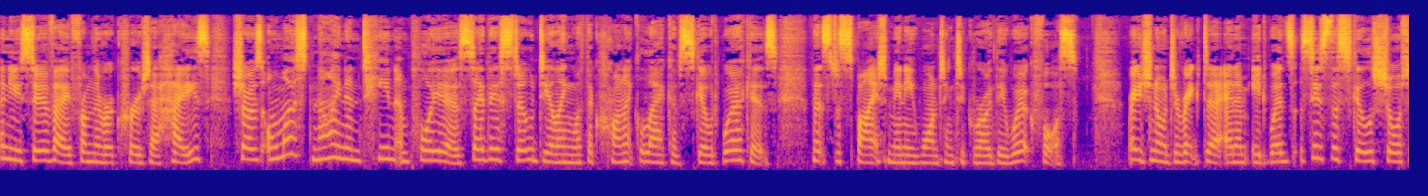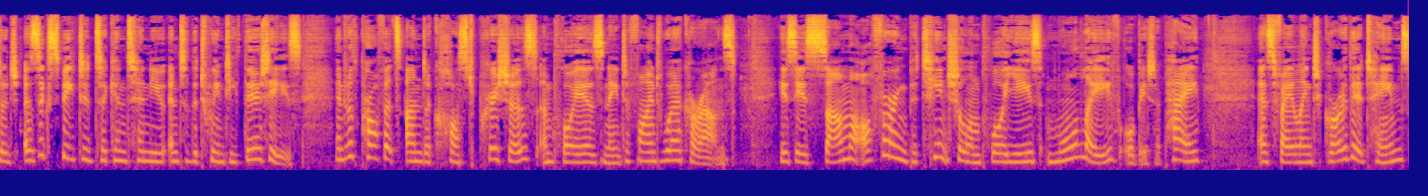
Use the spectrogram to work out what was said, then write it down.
A new survey from the recruiter Hays shows almost 9 in 10 employers say they're still dealing with a chronic lack of skilled workers. That's despite many wanting to grow their workforce. Regional Director Adam Edwards says the skills shortage is expected to continue into the 2030s and with profits under cost pressures, employers need to find workarounds. He says some are offering potential employees more leave or better pay, as failing to grow their teams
